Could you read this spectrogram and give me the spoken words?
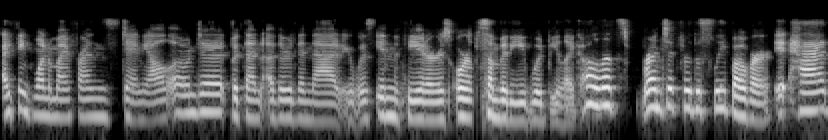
I think one of my friends, Danielle, owned it. But then, other than that, it was in the theaters, or somebody would be like, oh, let's rent it for the sleepover. It had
